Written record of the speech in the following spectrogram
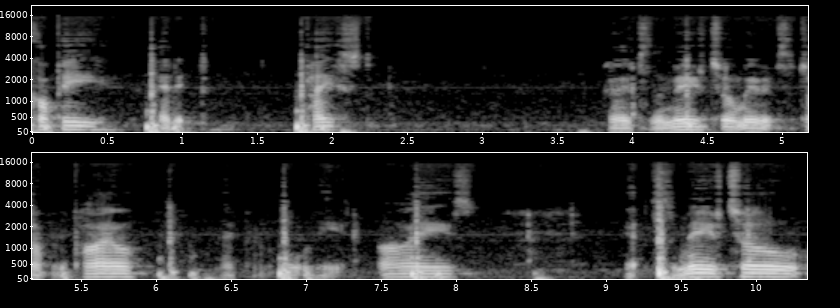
copy, edit, paste, go to the move tool, move it to the top of the pile, open all the eyes, get to the move tool,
